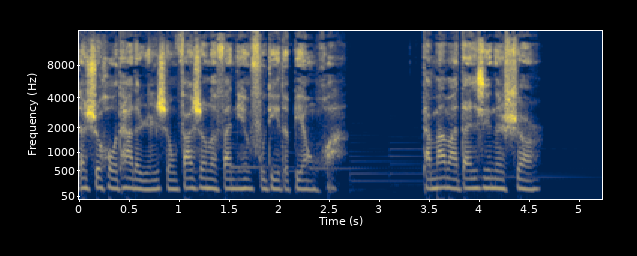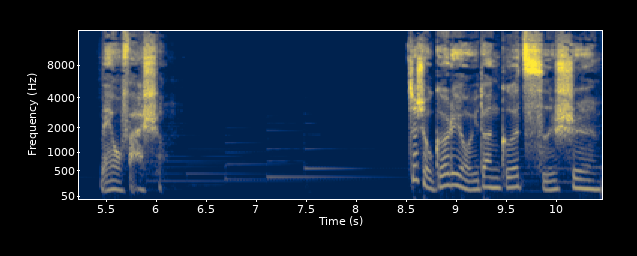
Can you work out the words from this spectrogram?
那之后他的人生发生了翻天覆地的变化。他妈妈担心的事儿没有发生。这首歌里有一段歌词是：“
